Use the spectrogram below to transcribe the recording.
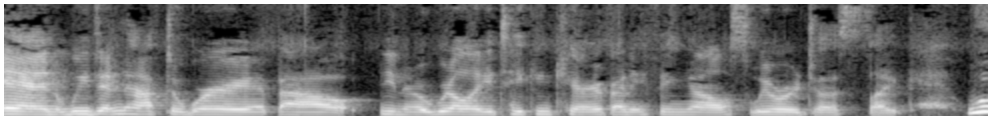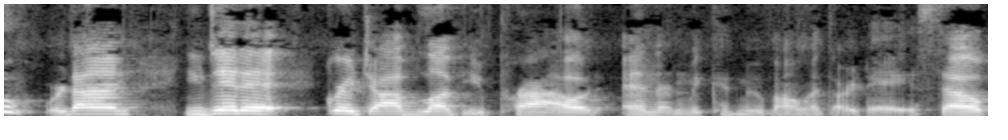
and we didn't have to worry about, you know, really taking care of anything else. We were just like, whoo, we're done. You did it. Great job. Love you. Proud. And then we could move on with our day. So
